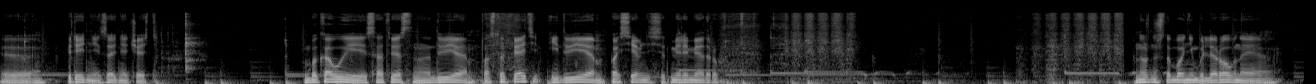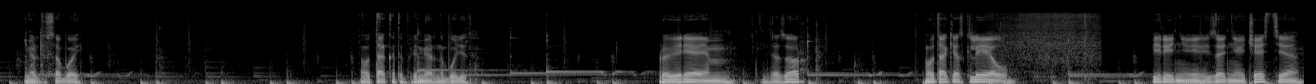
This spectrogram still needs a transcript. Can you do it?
Э, Передняя и задняя часть. Боковые, соответственно, 2 по 105 и 2 по 70 миллиметров. Нужно, чтобы они были ровные между собой. Вот так это примерно будет. Проверяем зазор. Вот так я склеил переднюю и заднюю части.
